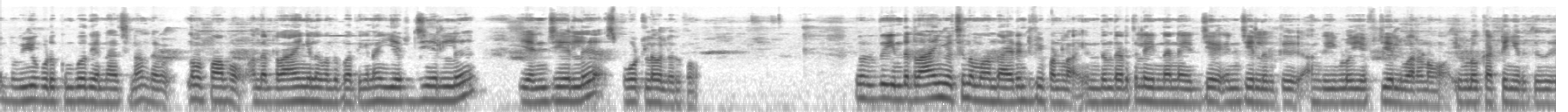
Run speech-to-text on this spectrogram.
இப்போ வியூ கொடுக்கும்போது என்ன ஆச்சுன்னா அந்த நம்ம பார்ப்போம். அந்த ட்ராயிங்கில் வந்து பார்த்திங்கன்னா எஃப்ஜிஎல்லு என்ஜிஎல்லு ஸ்போர்ட் லெவல் இருக்கும். இது இந்த டிராயிங் வச்சு நம்ம அந்த ஐடென்டிஃபை பண்ணலாம். இந்தந்த இடத்துல என்னென்ன எட்ஜி என்ஜிஎல் இருக்குது அங்கே இவ்வளோ எஃப்ஜிஎல் வரணும் இவ்வளோ கட்டிங் இருக்குது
